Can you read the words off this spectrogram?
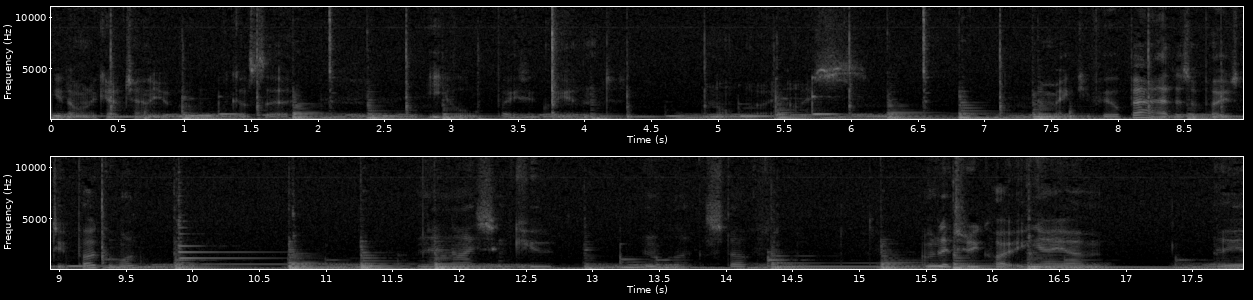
You don't want to catch any of them because they're evil, basically, and not very nice. They make you feel bad as opposed to Pokemon. Nice and cute and all that stuff. I'm literally quoting a um a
